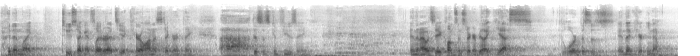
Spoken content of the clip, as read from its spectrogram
And then, like, two seconds later, I'd see a Carolina sticker and think, ah, this is confusing. And then I would see a Clemson sticker and be like, yes, Lord, this is, and then, you know,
